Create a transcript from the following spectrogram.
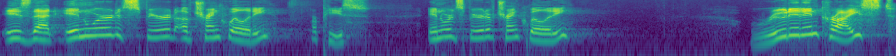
is that inward spirit of tranquility or peace, inward spirit of tranquility, rooted in Christ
